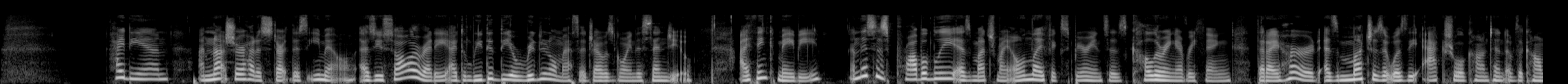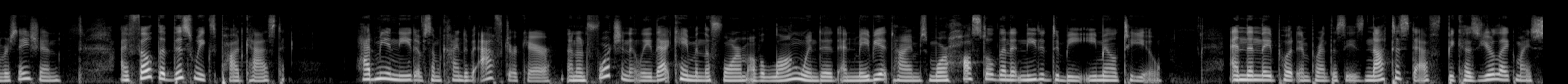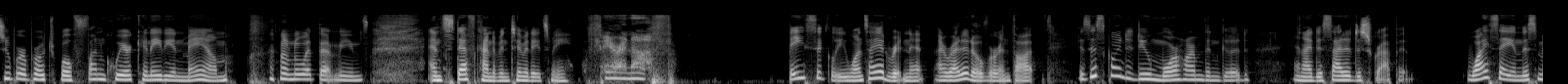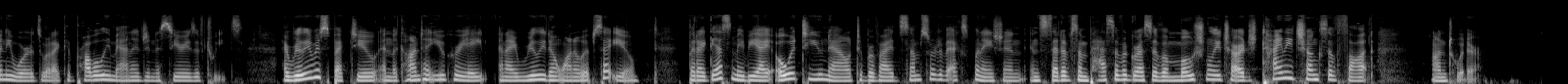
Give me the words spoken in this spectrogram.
Hi, Deanne. I'm not sure how to start this email. As you saw already, I deleted the original message I was going to send you. I think maybe, and this is probably as much my own life experiences coloring everything that I heard as much as it was the actual content of the conversation. I felt that this week's podcast had me in need of some kind of aftercare, and unfortunately, that came in the form of a long winded and maybe at times more hostile than it needed to be email to you. And then they put in parentheses, not to Steph, because you're like my super approachable, fun, queer Canadian ma'am. I don't know what that means. And Steph kind of intimidates me. Fair enough. Basically, once I had written it, I read it over and thought, is this going to do more harm than good? And I decided to scrap it. Why say in this many words what I could probably manage in a series of tweets? I really respect you and the content you create, and I really don't want to upset you. But I guess maybe I owe it to you now to provide some sort of explanation instead of some passive aggressive, emotionally charged tiny chunks of thought on Twitter.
